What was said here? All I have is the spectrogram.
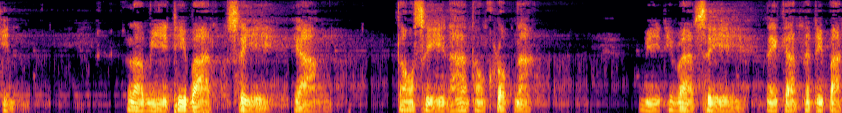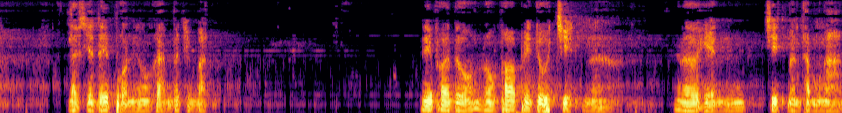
กิน เรามีอิทธิบาทสี่อย่าง ต้องสี่นะ ต้องครบนะ มีอิทธิบาทสี่ในการปฏิบัติ เราจะได้ผลของการปฏิบัติ นี่พอดูหลวงพ่อไปดูจิตนะเราเห็นจิตมันทำงาน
